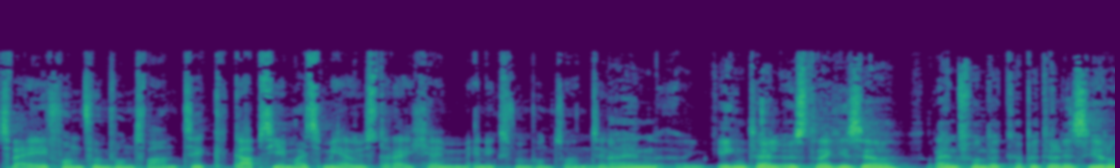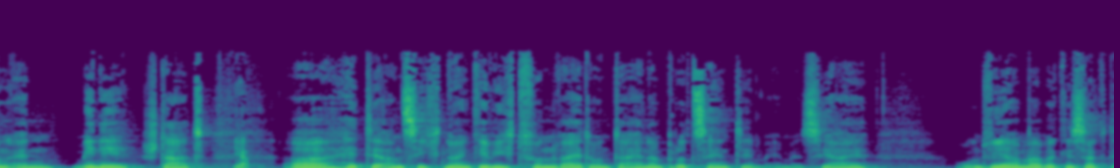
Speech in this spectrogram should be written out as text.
zwei von 25. Gab es jemals mehr Österreicher im NX25? Nein, im Gegenteil. Österreich ist ja rein von der Kapitalisierung ein Mini-Staat, ja. äh, hätte an sich nur ein Gewicht von weit unter einem Prozent im MSCI. Und wir haben aber gesagt,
